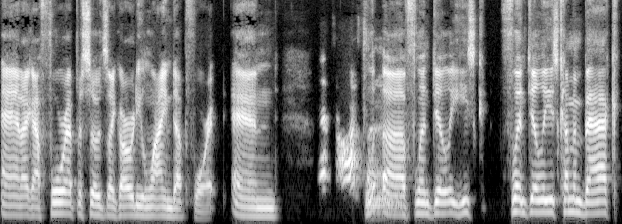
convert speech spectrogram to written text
and I got four episodes like already lined up for it. And that's Awesome. uh, Flint Dille, he's Flint Dille is coming back.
